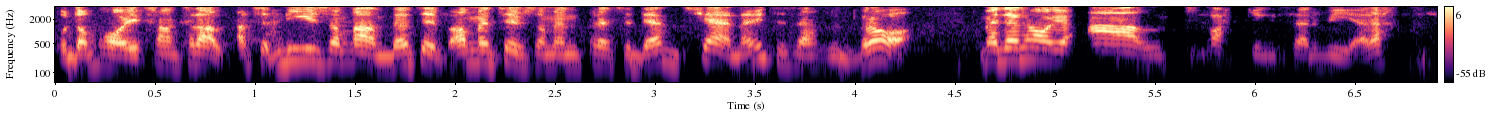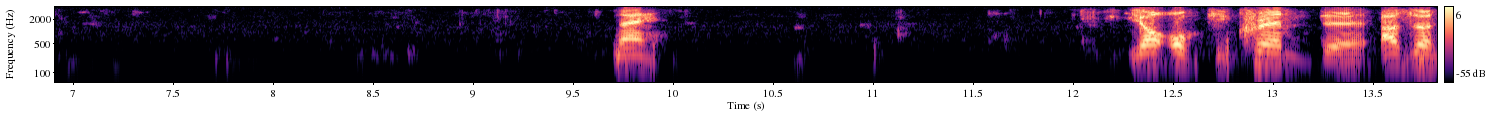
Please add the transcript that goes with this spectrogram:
Och de har ju framförallt, alltså det är ju som andra typ, ja men typ som en president tjänar ju inte särskilt bra. Men den har ju allt fucking serverat. Nej. Ja, och cred. Alltså,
